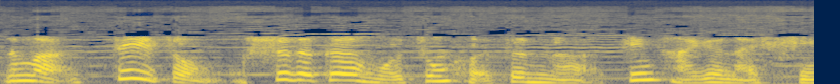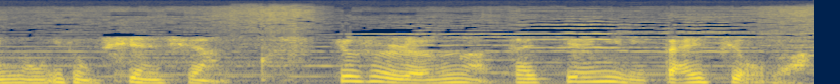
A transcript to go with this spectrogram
那么这种斯德哥尔摩综合症呢，经常用来形容一种现象，就是人啊在监狱里待久了，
